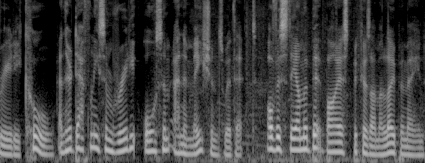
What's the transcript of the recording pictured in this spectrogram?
really cool, and there are definitely some really awesome animations with it. Obviously, I'm a bit biased because I'm a Loba main,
